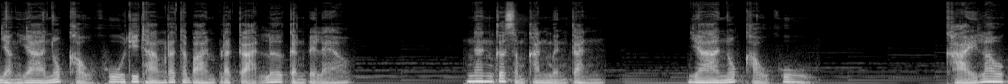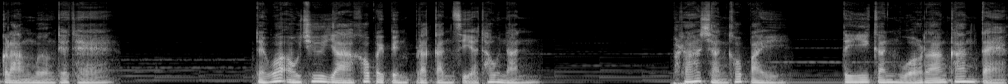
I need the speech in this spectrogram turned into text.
อย่างยานกเขาคู่ที่ทางรัฐบาลประกาศเลิกกันไปแล้ว นั่นก็สำคัญเหมือนกัน ยานกเขาคู่ ขายเหล้ากลางเมืองแท้ๆ แต่ว่าเอาชื่อยาเข้าไปเป็นประกันเสียเท่านั้น พระฉันเข้าไป ตีกันหัวร้างข้างแตก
